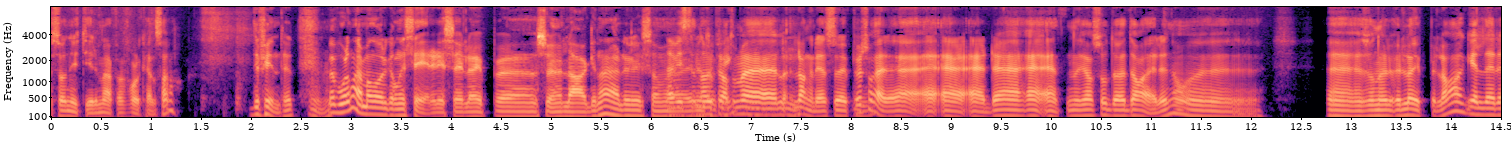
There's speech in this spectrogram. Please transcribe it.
så nyttig de er for folkehelsa, da. Definitivt. Men hvordan er det man organiserer disse løypelagene? Er det liksom Nei, hvis det, når vi prater om langrennsløyper, så er det, er, er det enten ja, så da, da er det noe eh, sånne løypelag, eller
